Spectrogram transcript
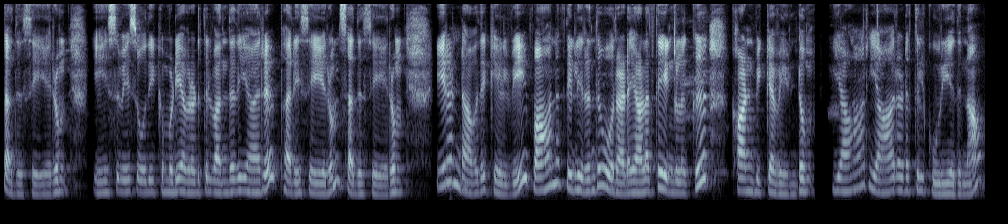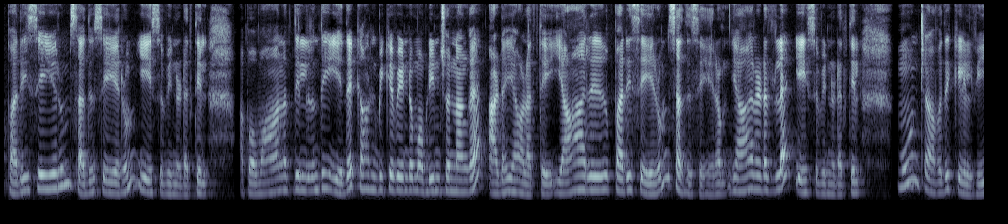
சதுசேயரும். இயேசுவை சோதிக்கும்படி அவரிடத்தில் வந்தது யார்? பரிசேயரும் சதுசேயரும். இரண்டாவது கேள்வி வானத்திலிருந்து ஒரு அடையாளத்தை எங்களுக்கு காண்பிக்க வேண்டும். யார் யாரிடத்தில் கூறியதுனா பரிசேயரும் சதுசேயரும் இயேசுவினிடத்தில். அப்போ வானத்திலிருந்து எதை காண்பிக்க வேண்டும் அப்படின்னு சொன்னாங்க? அடையாளத்தை. யார்? பரிசேயரும் சதுசேயரும். யாரிடத்துல? இயேசுவினிடத்தில். மூன்றாவது கேள்வி.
